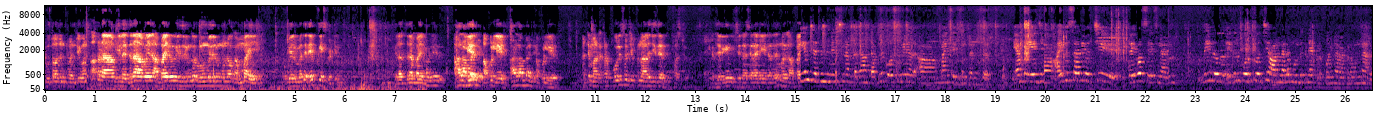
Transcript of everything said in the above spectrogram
two thousand twenty one అక్కడ వీళ్ళిద్దరు అబ్బాయిలు అబ్బాయిలు ఎదురుగా రూమ్ ఎదురుగా ఉన్న ఒక అమ్మాయి వీళ్ళ మీద రేప్ కేసు పెట్టింది. వీళ్ళిద్దరు అబ్బాయి. అప్పుడు లేడు. అప్పుడు లేడు. వాళ్ళ అబ్బాయి లేడు. అప్పుడు లేడు. అంటే మనకు అక్కడ పోలీసులు చెప్పిన నాలెడ్జ్ ఇదే ఫస్ట్. ఇక్కడ జరిగింది. విషయం ఏంటంటే అబ్బాయి ఏం జరిగింది కదా. డబ్బుల కోసమే ఆ అమ్మాయి సార్. ఎంపై ఏజ్ ఐదు సారి వచ్చి డైవర్స్ చేసినారు. వీళ్ళు ఎదురు కొడుకు వచ్చి ఆరు నెలల ముందుకునే అక్కడ పోయినారు. అక్కడ ఉన్నారు.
